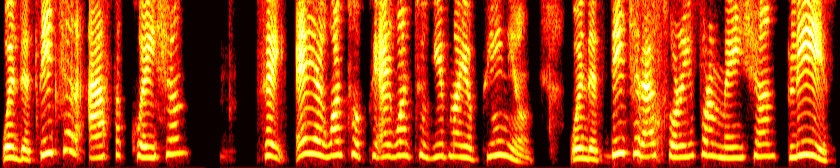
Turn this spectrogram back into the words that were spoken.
when the teacher asks a question, say, hey, I want to, I want to give my opinion. When the teacher asks for information, please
